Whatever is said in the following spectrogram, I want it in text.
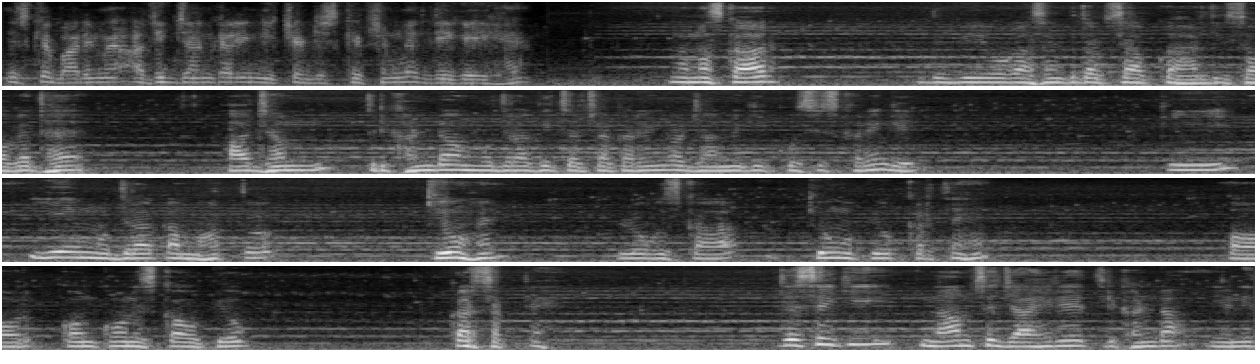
इसके बारे में अधिक जानकारी नीचे डिस्क्रिप्शन में दी गई है। नमस्कार। दिव्य योगासन की तरफ़ से आपका हार्दिक स्वागत है। आज हम त्रिखंडा मुद्रा की चर्चा करेंगे और जानने की कोशिश करेंगे कि ये मुद्रा का महत्व क्यों है, लोग इसका क्यों उपयोग करते हैं और कौन कौन इसका उपयोग कर सकते हैं। जैसे कि नाम से ज़ाहिर है, त्रिखंडा यानी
